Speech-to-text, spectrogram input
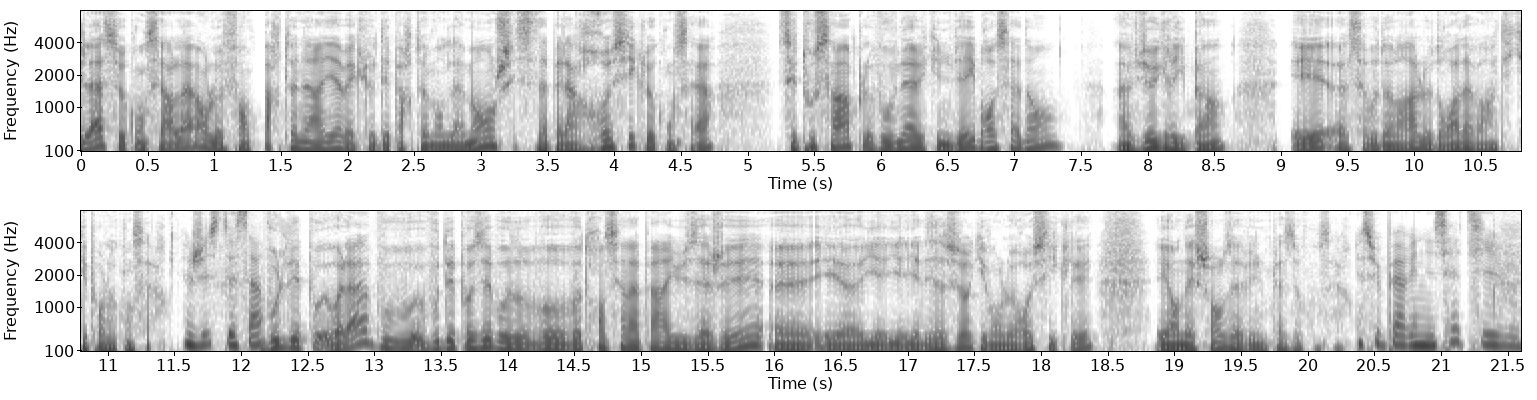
là, ce concert-là, on le fait en partenariat avec le département de la Manche. Ça s'appelle un recycle concert. C'est tout simple. Vous venez avec une vieille brosse à dents, un vieux grille-pain, et euh, ça vous donnera le droit d'avoir un ticket pour le concert. Juste ça Vous le dépo- voilà, vous, vous déposez vos- vos- votre ancien appareil usagé, euh, et il y, a- y a des assureurs qui vont le recycler, et en échange, vous avez une place de concert. Super initiative.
